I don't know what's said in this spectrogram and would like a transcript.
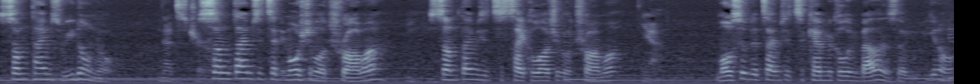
Sometimes we don't know. that's true. Sometimes it's an emotional trauma. Mm-hmm. Sometimes it's a psychological trauma. Yeah. Most of the times it's a chemical imbalance that you know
